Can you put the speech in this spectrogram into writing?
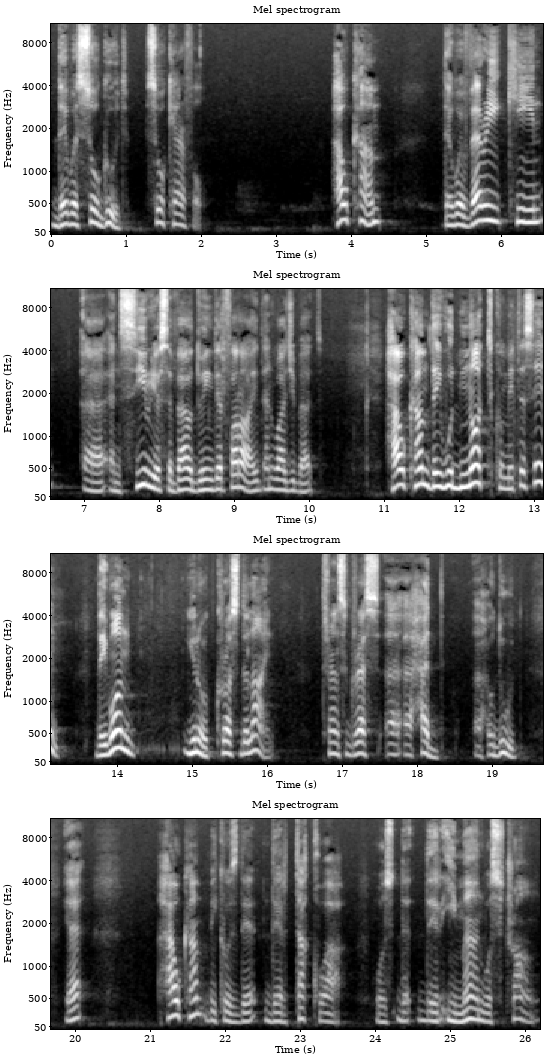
they were so good, so careful? How come they were very keen uh, and serious about doing their faraid and wajibat? How come they would not commit a sin? They won't, you know, cross the line, transgress a, a had, a hudud. Yeah? How come? Because their, their taqwa was, the, their iman was strong.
